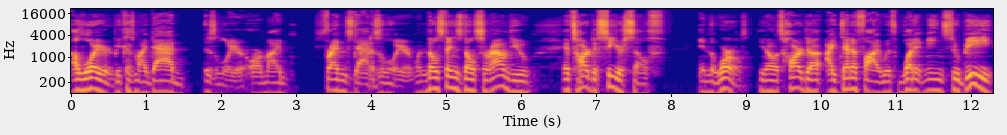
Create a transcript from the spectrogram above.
a lawyer because my dad is a lawyer or my friend's dad is a lawyer. When those things don't surround you it's hard to see yourself in the world. You know, it's hard to identify with what it means to be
